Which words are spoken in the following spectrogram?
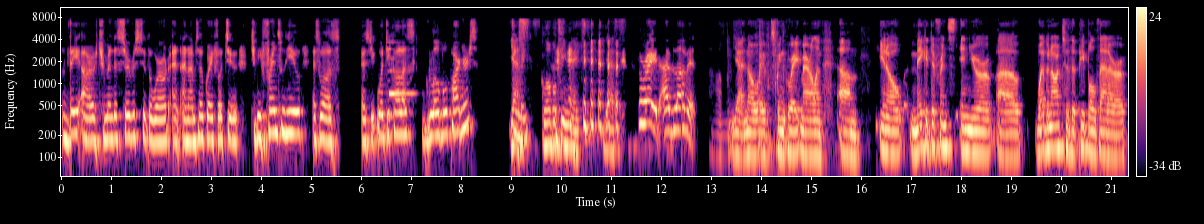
They are a tremendous service to the world, and, and I'm so grateful to to be friends with you as well as as you, what do you call us, global partners? Yes, teammates. global teammates. yes. Great, I love it. Um, yeah, no, it's been great, Marilyn. Um, you know, make a difference in your uh, webinar to the people that are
